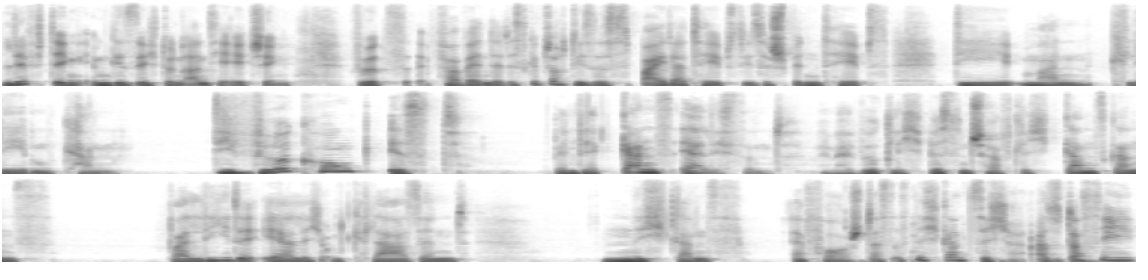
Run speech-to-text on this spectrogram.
Lifting im Gesicht und Anti-Aging wird es verwendet. Es gibt auch diese Spider-Tapes, diese Spinnentapes, die man kleben kann. Die Wirkung ist, wenn wir ganz ehrlich sind, wenn wir wirklich wissenschaftlich ganz, ganz valide, ehrlich und klar sind, nicht ganz erforscht. Das ist nicht ganz sicher. Also, dass sie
